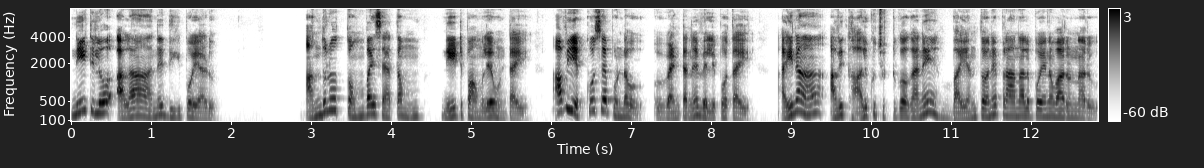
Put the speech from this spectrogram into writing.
నీటిలో అలానే దిగిపోయాడు. అందులో తొంభై శాతం నీటి పాములే ఉంటాయి. అవి ఎక్కువసేపు ఉండవు. వెంటనే వెళ్ళిపోతాయి. అయినా అవి కాలుకు చుట్టుకోగానే భయంతోనే ప్రాణాలు పోయిన వారున్నారు.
